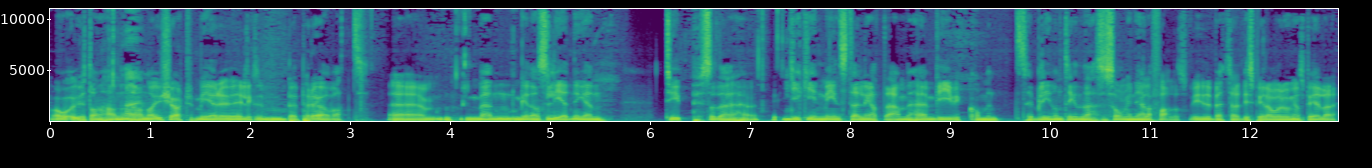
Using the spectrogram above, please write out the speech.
Och, utan han, Nej. han har ju kört mer eh, liksom, beprövat. Eh, men medan ledningen typ sådär gick in med inställningen att äh, men här, vi kommer inte bli någonting den här säsongen i alla fall. Så vi är det bättre att vi spelar våra unga spelare.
